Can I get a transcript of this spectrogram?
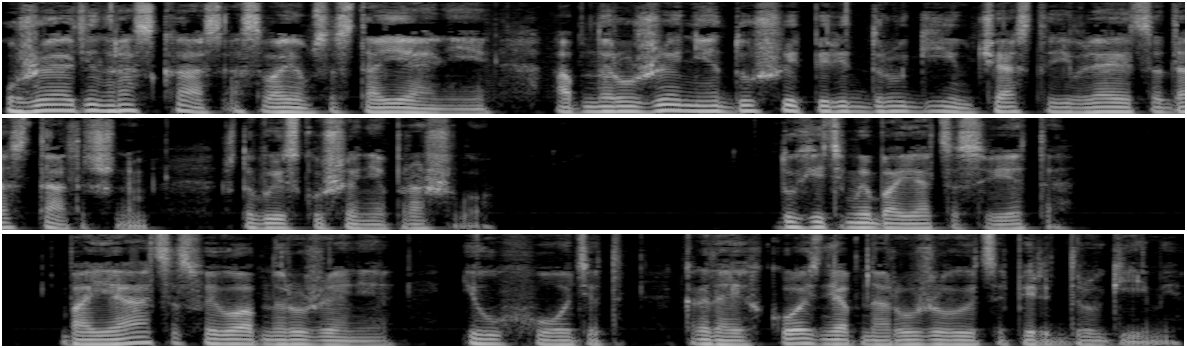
Уже один рассказ о своем состоянии, обнаружение души перед другим часто является достаточным, чтобы искушение прошло. Духи тьмы боятся света, боятся своего обнаружения и уходят, когда их козни обнаруживаются перед другими.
